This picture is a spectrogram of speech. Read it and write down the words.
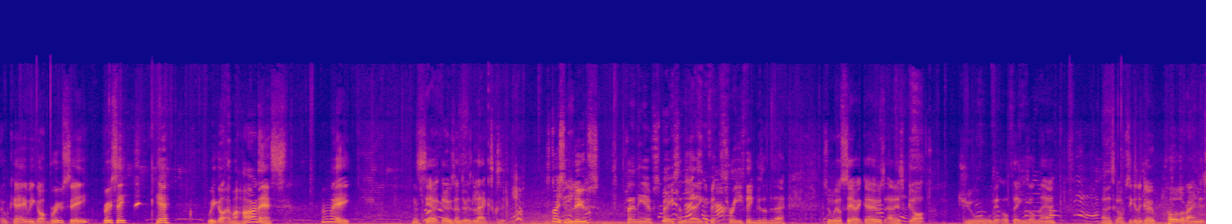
Okay, we got Brucey. Brucey, here. We got him a harness, haven't we? Let's see how it goes under his legs because it, it's nice and loose. Plenty of space under there. You can fit three fingers under there. So we'll see how it goes. And it's got dual little things on there. And it's obviously going to go pull around his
